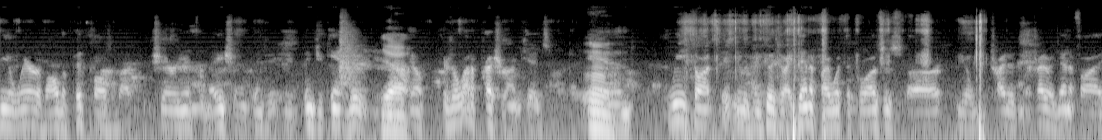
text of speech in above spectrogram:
be aware of all the pitfalls about sharing information and things you, things you can't do. Yeah. You know, there's a lot of pressure on kids Mm. and we thought it, it would be good to identify what the causes are. You know, try to try to identify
